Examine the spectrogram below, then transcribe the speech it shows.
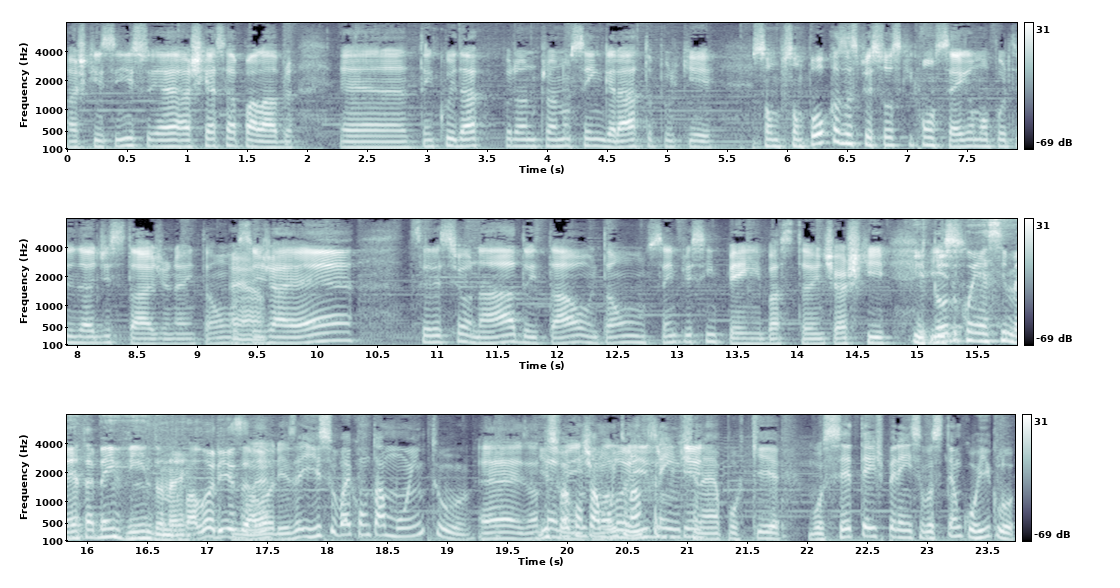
Acho que isso, isso é, acho que essa é a palavra. É, tem que cuidar para não ser ingrato, porque são, são poucas as pessoas que conseguem uma oportunidade de estágio, né? Então você É. já é selecionado e tal, então sempre se empenhe bastante. Eu acho que E todo isso, conhecimento é bem-vindo, né? Valoriza, né? Valoriza. E isso vai contar muito. é, exatamente, Isso vai contar muito na frente, porque- né? Porque você ter experiência, você ter um currículo,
